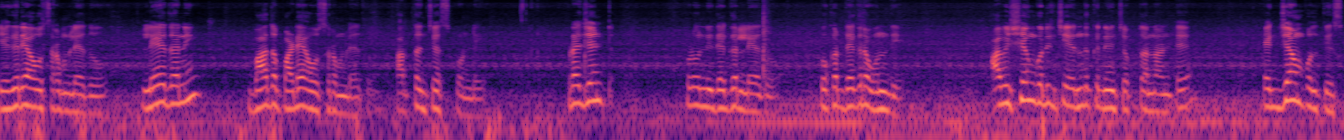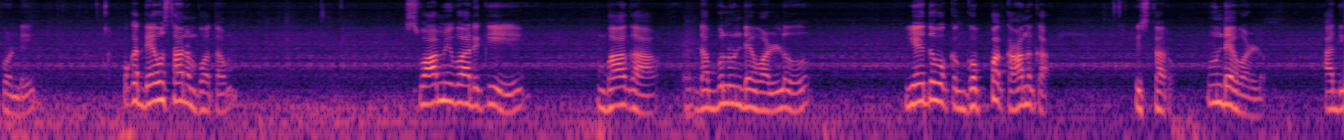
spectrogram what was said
ఎగిరే అవసరం లేదు. లేదని బాధపడే అవసరం లేదు. అర్థం చేసుకోండి. ప్రజెంట్ ఇప్పుడు నీ దగ్గర లేదు. ఒకరి దగ్గర ఉంది. ఆ విషయం గురించి ఎందుకు నేను చెప్తానంటే ఎగ్జాంపుల్ తీసుకోండి. ఒక దేవస్థానం పోతాం. స్వామివారికి బాగా డబ్బులుండేవాళ్ళు ఏదో ఒక గొప్ప కానుక ఇస్తారు ఉండేవాళ్ళు. అది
